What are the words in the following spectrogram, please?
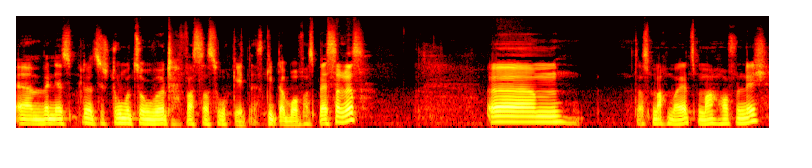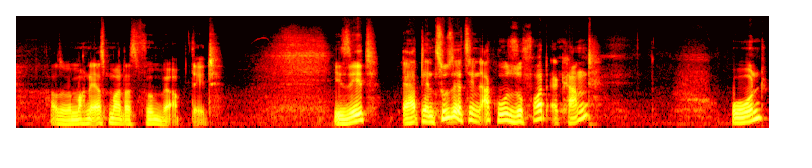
ähm, wenn jetzt plötzlich Strom gezogen wird, was das hochgeht. Es gibt aber auch was Besseres. Ähm, das machen wir jetzt mal, hoffentlich. Also wir machen erstmal das Firmware-Update. Ihr seht, er hat den zusätzlichen Akku sofort erkannt und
